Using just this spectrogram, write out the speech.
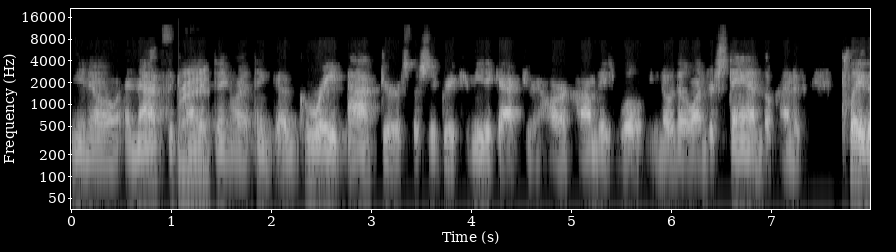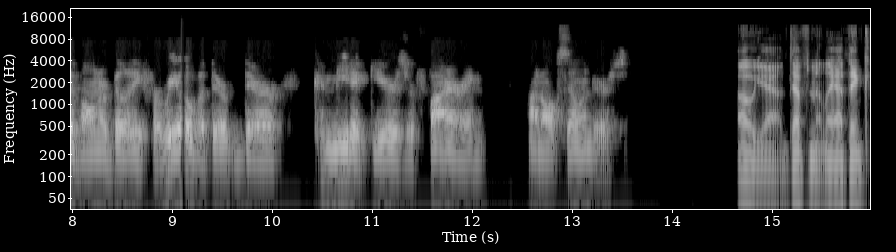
you know, and that's the kind right. of thing where I think a great actor, especially a great comedic actor in horror comedies, will, you know, they'll understand, they'll kind of play the vulnerability for real, but their their comedic gears are firing on all cylinders. Oh yeah, definitely. I think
